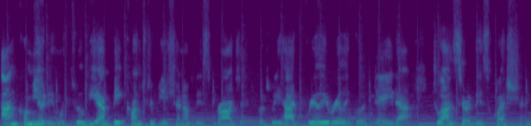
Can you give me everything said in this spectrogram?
and commuting, which will be a big contribution of this project because we had really, really good data to answer this question.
